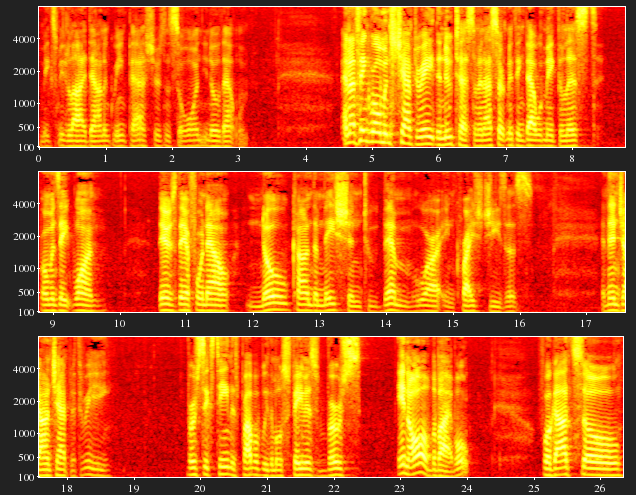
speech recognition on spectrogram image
Makes me lie down in green pastures and so on. You know that one. And I think Romans chapter 8, the New Testament, I certainly think that would make the list. Romans 8 1. There's therefore now no condemnation to them who are in Christ Jesus. And then John chapter 3, verse 16 is probably the most famous verse in all of the Bible. For God so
